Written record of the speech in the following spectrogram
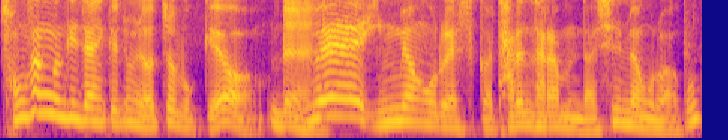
정상근 기자님께 좀 여쭤볼게요. 네. 왜 익명으로 했을까? 다른 사람은 다 실명으로 하고?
